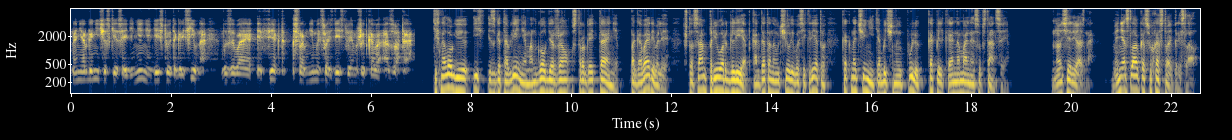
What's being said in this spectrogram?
на неорганические соединения действует агрессивно, вызывая эффект, сравнимый с воздействием жидкого азота. Технологию их изготовления монгол держал в строгой тайне. Поговаривали, что сам приор Глеб когда-то научил его секрету, как начинить обычную пулю капелькой аномальной субстанции. «Ну, серьезно. Меня Славка Сухостой прислал».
